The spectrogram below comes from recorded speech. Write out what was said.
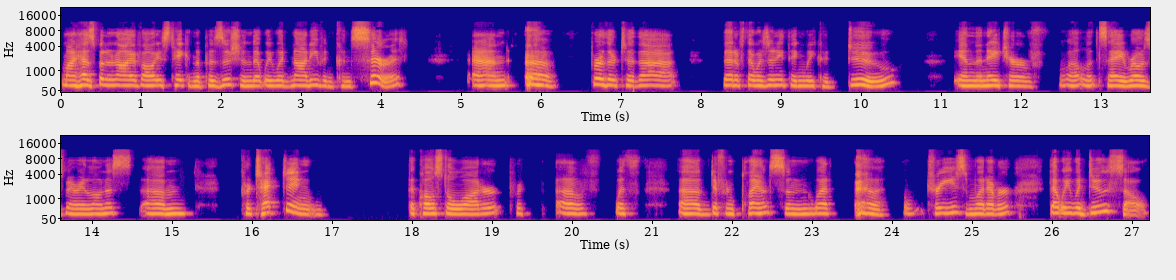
my husband and I have always taken the position that we would not even consider it. And further to that, that if there was anything we could do in the nature of, well, let's say Rosemary Lonis, um, protecting the coastal water of with uh, different plants and what trees and whatever, that we would do so.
